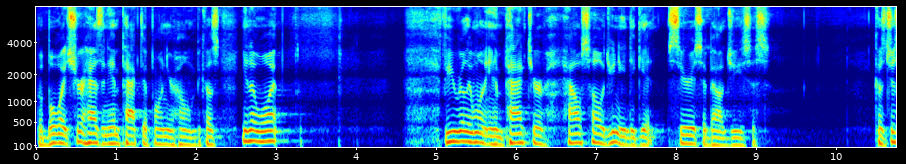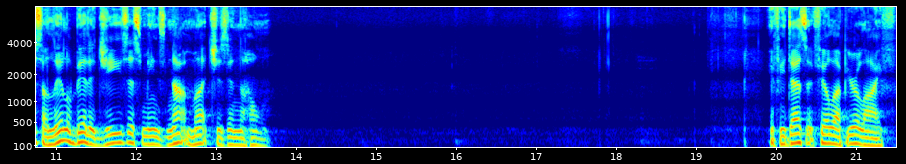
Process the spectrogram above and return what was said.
But boy, it sure has an impact upon your home because you know what? If you really want to impact your household, you need to get serious about Jesus. Because just a little bit of Jesus means not much is in the home. If he doesn't fill up your life,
